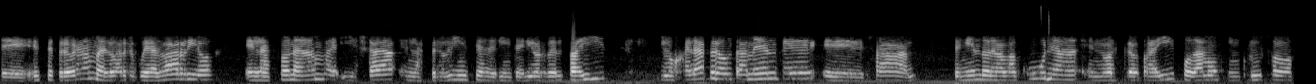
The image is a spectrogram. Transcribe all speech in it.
de este programa, el barrio cuida al barrio, en la zona AMBA y ya en las provincias del interior del país. Y ojalá prontamente, eh, ya teniendo la vacuna en nuestro país, podamos incluso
